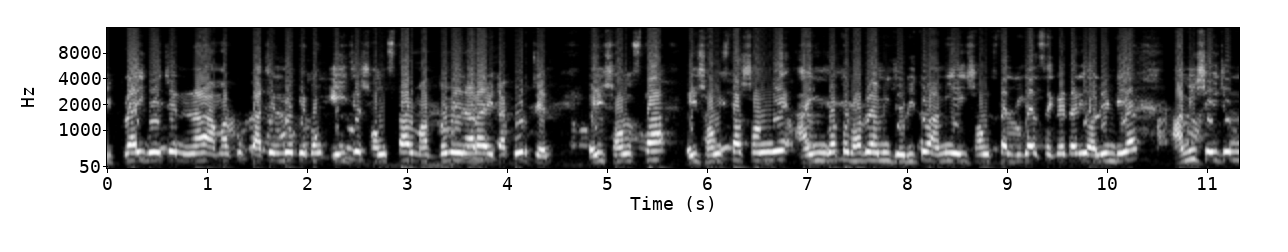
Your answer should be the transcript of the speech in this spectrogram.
ডিপ্রাইভ হয়েছেন, এনারা আমার খুব কাছের লোক এবং এই যে সংস্থার মাধ্যমে এনারা এটা করছেন, এই সংস্থা, এই সংস্থার সঙ্গে আইনগতভাবে আমি জড়িত, আমি এই সংস্থার লিগাল সেক্রেটারি অল ইন্ডিয়া আমি সেই জন্য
